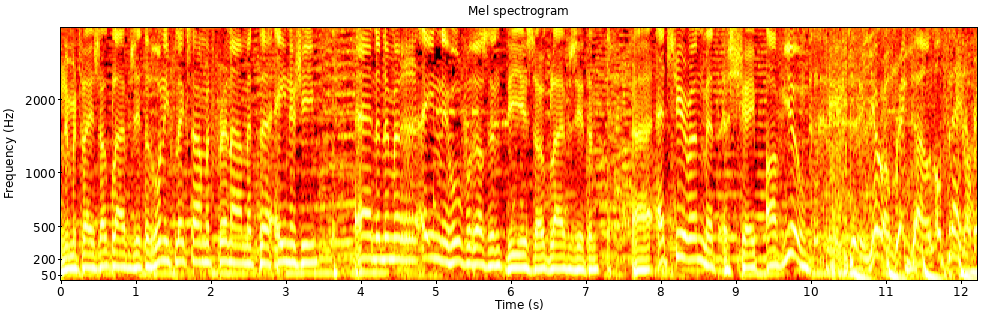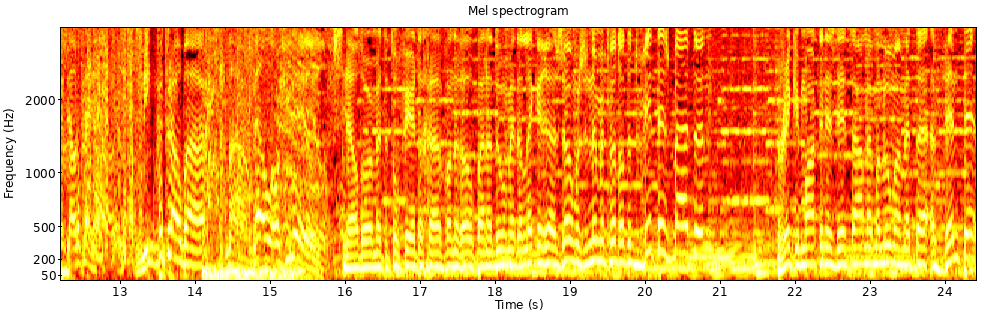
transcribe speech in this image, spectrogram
Nummer 2 is ook blijven zitten. Ronnie Flex samen met Frenna met uh, Energie. En de nummer 1, hoe verrassend, die is ook blijven zitten. Uh, Ed Sheeran met A Shape of You. De Euro Breakdown op vrijdag. Breakdown op vrijdag. Niet betrouwbaar, maar wel origineel. Snel door met de top 40 uh, van Europa. En dat doen we met een lekkere zomerse nummer, terwijl dat het wit is buiten. Ricky Martin is dit samen met Maluma met uh, Vente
